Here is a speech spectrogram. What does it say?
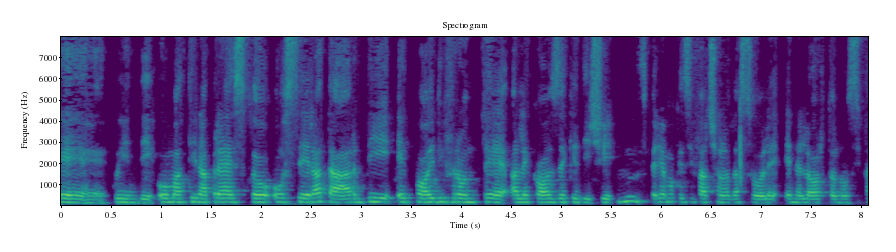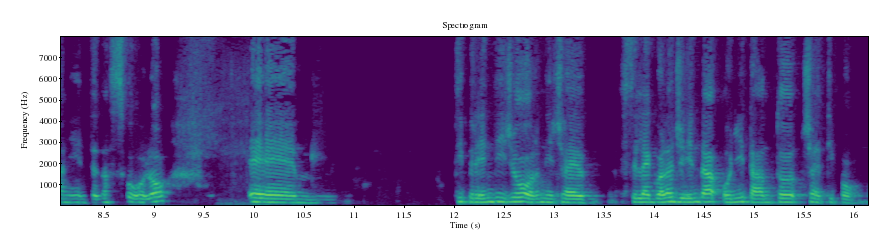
e quindi o mattina presto o sera tardi e poi di fronte alle cose che dici mm, speriamo che si facciano da sole e nell'orto non si fa niente da solo, eh, ti prendi i giorni, cioè se leggo l'agenda ogni tanto c'è tipo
